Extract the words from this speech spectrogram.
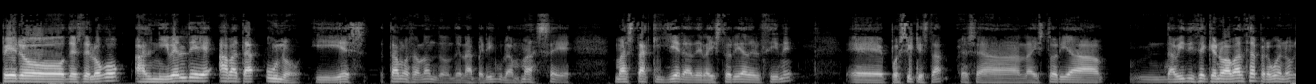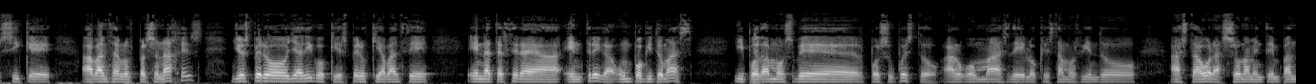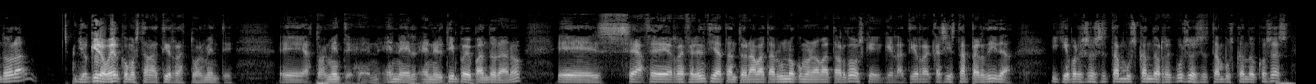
Pero desde luego al nivel de Avatar 1 y es estamos hablando de la película más eh, más taquillera de la historia del cine, eh, pues sí que está. O sea, la historia David dice que no avanza, pero bueno, sí que avanzan los personajes. Yo espero, ya digo, que espero que avance en la tercera entrega un poquito más y podamos ver, por supuesto, algo más de lo que estamos viendo hasta ahora solamente en Pandora, yo quiero ver cómo está la Tierra actualmente, eh, actualmente, en, en, el, en el tiempo de Pandora, ¿no? Eh, se hace referencia tanto en Avatar 1 como en Avatar 2 que, que, la Tierra casi está perdida y que por eso se están buscando recursos, se están buscando cosas.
